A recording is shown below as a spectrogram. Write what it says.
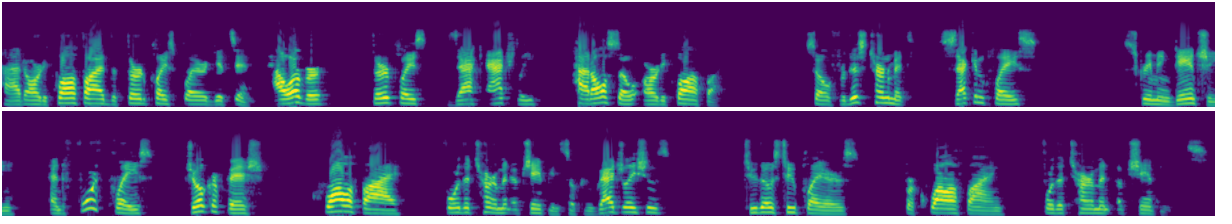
had already qualified, the third place player gets in. However, third place Zach Atchley had also already qualified. So for this tournament, second place Screaming Danchi and fourth place Jokerfish qualify for the Tournament of Champions. So congratulations to those two players for qualifying for the Tournament of Champions.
